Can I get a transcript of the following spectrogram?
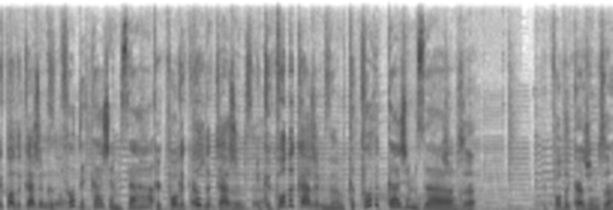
Какво да кажем Какво за... да кажем за... Какво да Какво да кажем кажем за... за... И какво да кажем за... Какво да кажем Какво да за... кажем за... Какво да кажем за...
